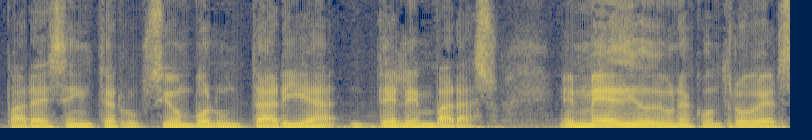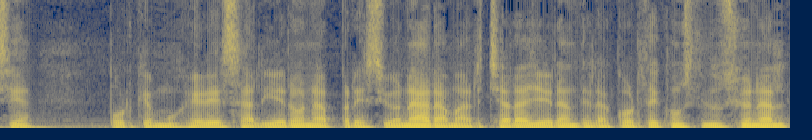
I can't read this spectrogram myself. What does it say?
para esa interrupción voluntaria del embarazo. En medio de una controversia, porque mujeres salieron a presionar, a marchar ayer ante la Corte Constitucional,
